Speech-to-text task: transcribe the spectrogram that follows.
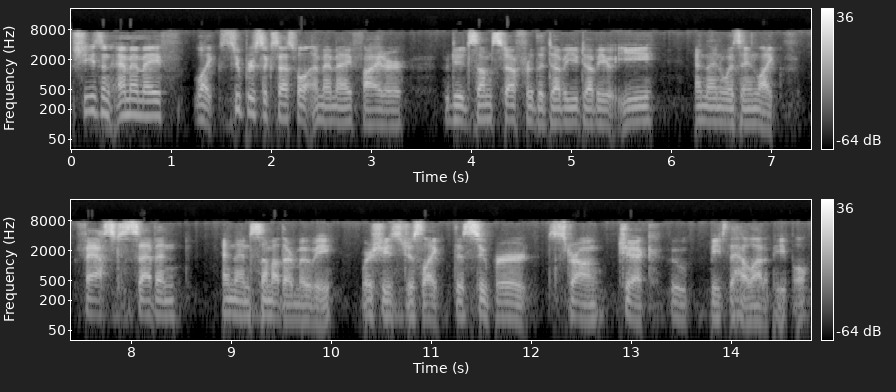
She's an MMA, like super successful MMA fighter who did some stuff for the WWE and then was in like Fast Seven and then some other movie where she's just like this super strong chick who beats the hell out of people.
